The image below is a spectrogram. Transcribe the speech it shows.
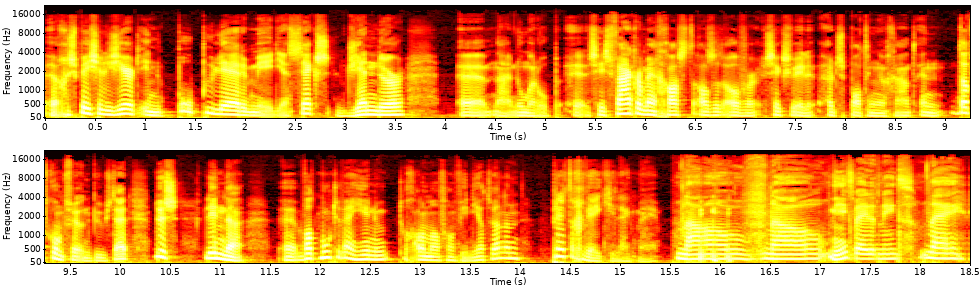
uh, gespecialiseerd in populaire media, seks, gender, uh, nou, noem maar op. Uh, ze is vaker mijn gast als het over seksuele uitspattingen gaat. En dat komt veel in de publiciteit. Dus Linda, uh, wat moeten wij hier nu toch allemaal van vinden? Je had wel een prettig weekje, lijkt mij. Nou, nou, niet? ik weet het niet. Nee.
